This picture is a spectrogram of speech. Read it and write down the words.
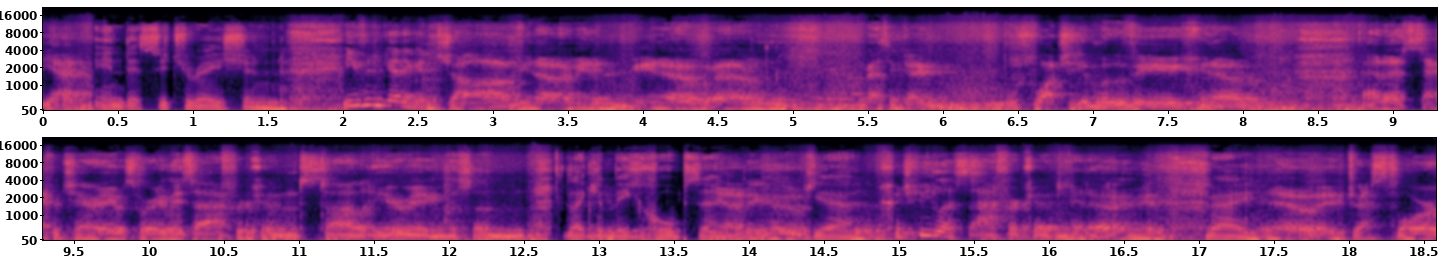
Yeah. in this situation even getting a job, you know, I mean, you know, um, I think I was watching a movie, you know, and a secretary was wearing these African style earrings and like the big hoops and yeah, big hoops. yeah Could you be less African? You know, I mean, Right. You know, dress more,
